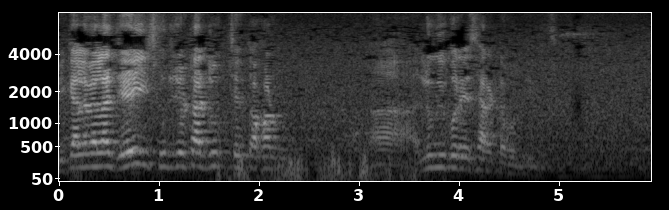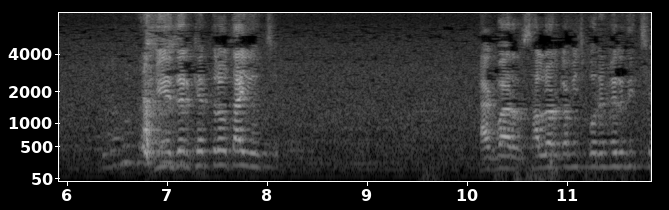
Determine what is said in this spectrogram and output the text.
বিকালবেলা যেই সূর্যটা ডুবছে, তখন লুঙ্গি পরে এসে আরেকটা ভোট দিয়ে। মেয়েদের ক্ষেত্রেও তাই হচ্ছে। একবার সালোয়ার কামিজ পরে মেরে দিচ্ছে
